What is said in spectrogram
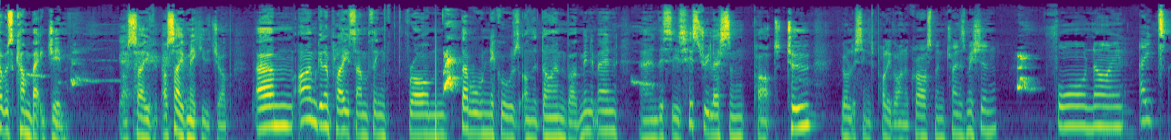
that was comeback Jim. Yeah, I'll save you, I'll save Mickey the job. Um, I'm going to play something from Double Nickels on the Dime by the Minutemen, and this is History Lesson Part 2. You're listening to Polyvinyl Craftsmen Transmission 498.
